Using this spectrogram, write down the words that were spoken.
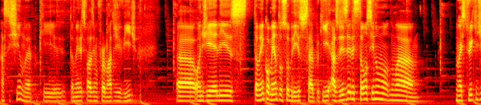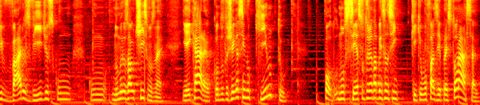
Assistindo, né? Porque também eles fazem um formato de vídeo. Uh, onde eles também comentam sobre isso, sabe? Porque às vezes eles estão assim numa, numa streak de vários vídeos com, com números altíssimos, né? E aí, cara, quando tu chega assim no quinto, pô, no sexto tu já tá pensando assim, o que, que eu vou fazer para estourar, sabe?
